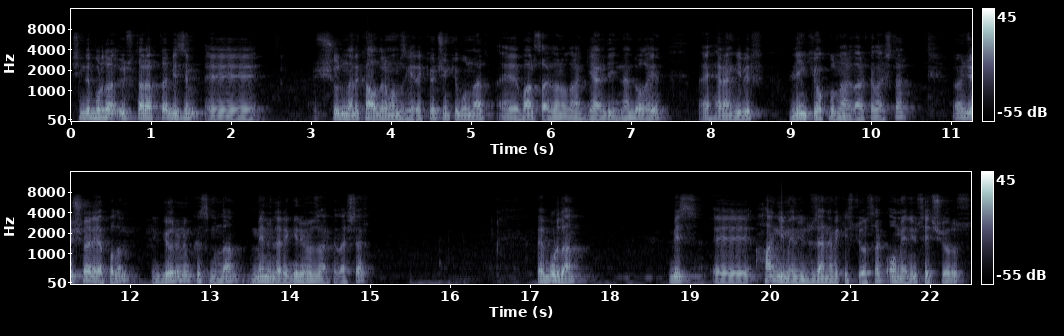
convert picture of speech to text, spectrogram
Şimdi burada üst tarafta bizim e, şunları kaldırmamız gerekiyor. Çünkü bunlar e, varsayılan olarak geldiğinden dolayı e, herhangi bir link yok bunlarda arkadaşlar. Önce şöyle yapalım. Görünüm kısmından menülere giriyoruz arkadaşlar. Ve buradan biz e, hangi menüyü düzenlemek istiyorsak o menüyü seçiyoruz.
